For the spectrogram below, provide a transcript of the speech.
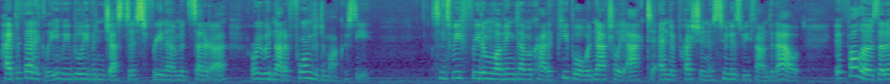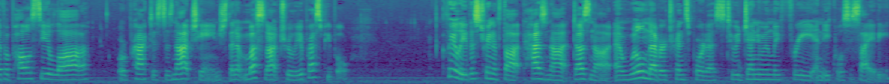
Hypothetically, we believe in justice, freedom, etc., or we would not have formed a democracy. Since we freedom loving democratic people would naturally act to end oppression as soon as we found it out, it follows that if a policy, law, or practice does not change, then it must not truly oppress people. Clearly, this train of thought has not, does not, and will never transport us to a genuinely free and equal society.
